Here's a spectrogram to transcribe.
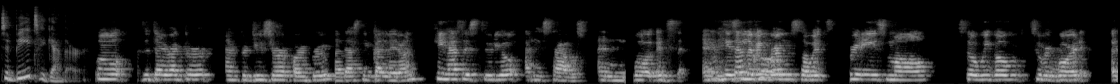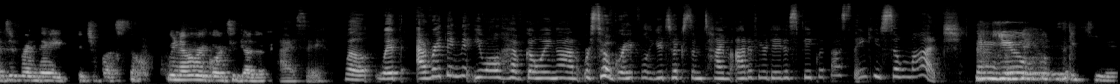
to be together. Well, the director and producer of our group, Dustin Calderon, he has a studio at his house. And well, it's in It's his so living cool. room. So it's pretty small. So we go to record a different day, each of us. So we never record together. I see. Well, with everything that you all have going on, we're so grateful you took some time out of your day to speak with us. Thank you so much. Thank you. Thank you.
